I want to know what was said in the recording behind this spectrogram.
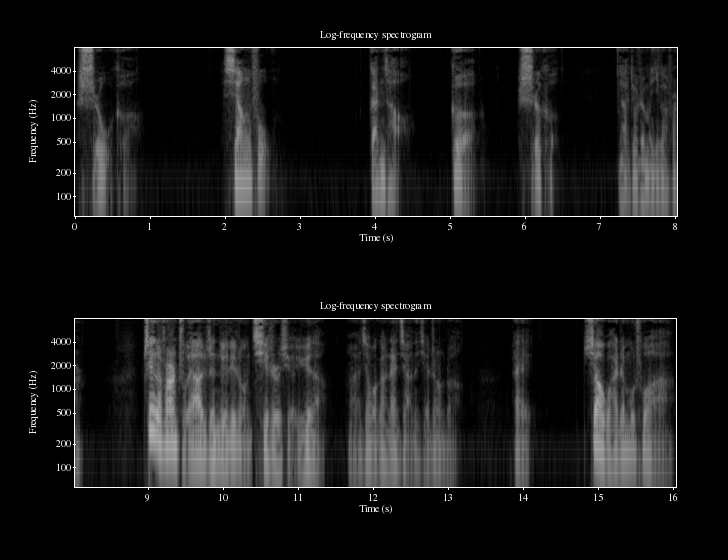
十五克，香附、甘草各十克，啊，就这么一个方这个方主要针对这种气滞血瘀的。啊，像我刚才讲那些症状，哎，效果还真不错啊。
